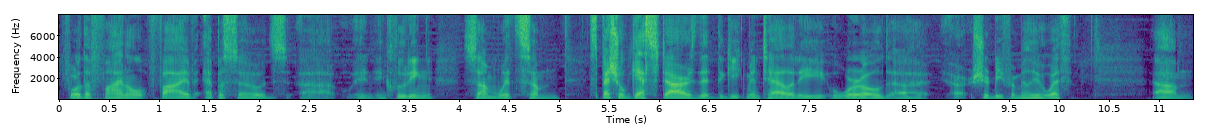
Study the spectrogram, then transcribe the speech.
for the final five episodes, uh, in, including some with some special guest stars that the Geek Mentality world uh, uh, should be familiar with. Um,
